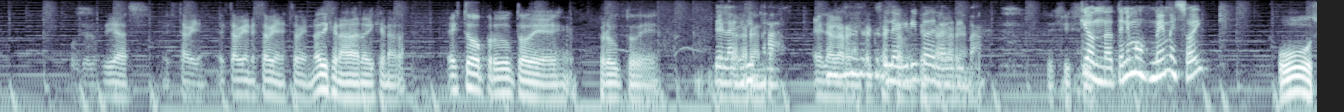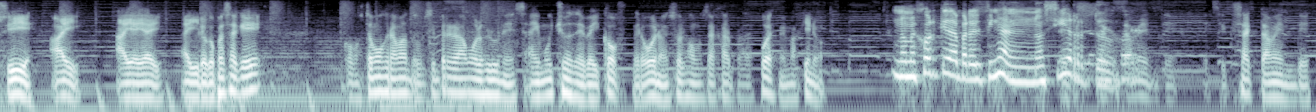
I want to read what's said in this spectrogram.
Porque los días. Está bien, está bien, está bien, está bien. No dije nada, no dije nada. Esto producto de. Producto de. De la gripa. Es la garganta, De la gripa, de la gripa. Sí, sí, sí. ¿Qué onda? ¿Tenemos memes hoy? Uh, sí, hay, hay, hay, hay. hay. Lo que pasa que, como estamos grabando, siempre grabamos los lunes, hay muchos de Bake Off, pero bueno, eso los vamos a dejar para después, me imagino. Lo mejor queda para el final, ¿no es cierto? Exactamente, exactamente.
